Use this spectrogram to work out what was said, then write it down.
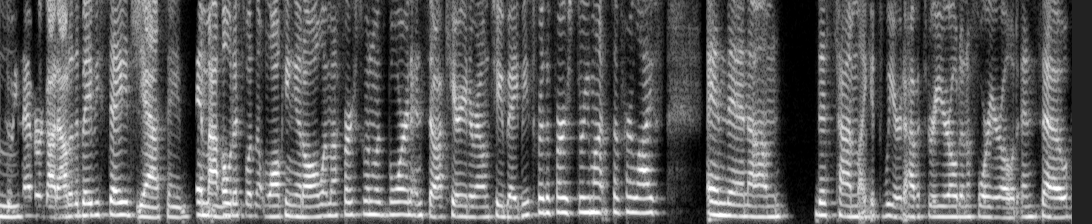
So we Mhm. never got out of the baby stage. Yeah, same. And my Mhm. oldest wasn't walking at all when my first one was born. And so I carried around two babies for the first three months of her life. And then um this time, like it's weird. I have a three-year-old and a four-year-old. And so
